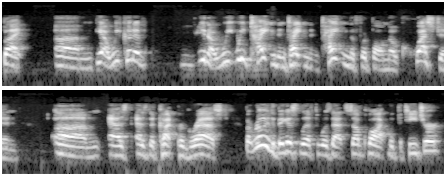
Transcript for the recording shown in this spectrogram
But um, yeah, we could have, you know, we, we tightened and tightened and tightened the football, no question, um, as as the cut progressed. But really, the biggest lift was that subplot with the teacher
